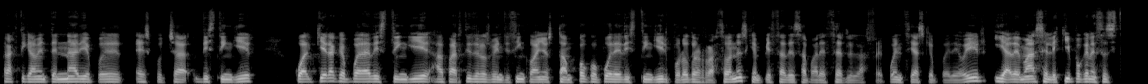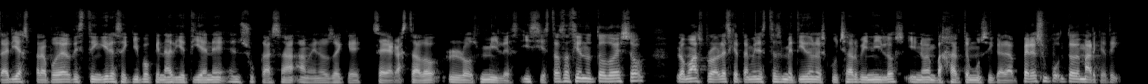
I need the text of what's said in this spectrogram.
prácticamente nadie puede escuchar, distinguir Cualquiera que pueda distinguir a partir de los 25 años tampoco puede distinguir por otras razones, que empieza a desaparecerle las frecuencias que puede oír. Y además el equipo que necesitarías para poder distinguir es equipo que nadie tiene en su casa a menos de que se haya gastado los miles. Y si estás haciendo todo eso, lo más probable es que también estés metido en escuchar vinilos y no en bajarte música. De... Pero es un punto de marketing.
